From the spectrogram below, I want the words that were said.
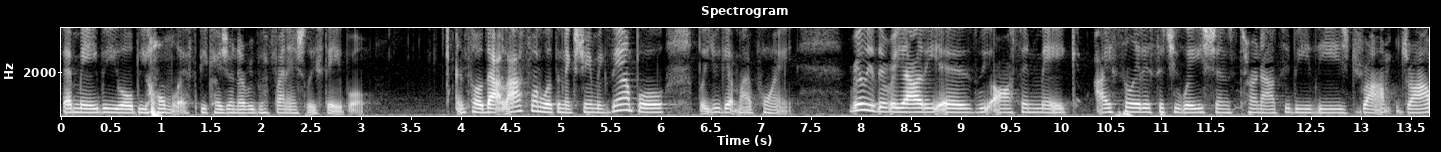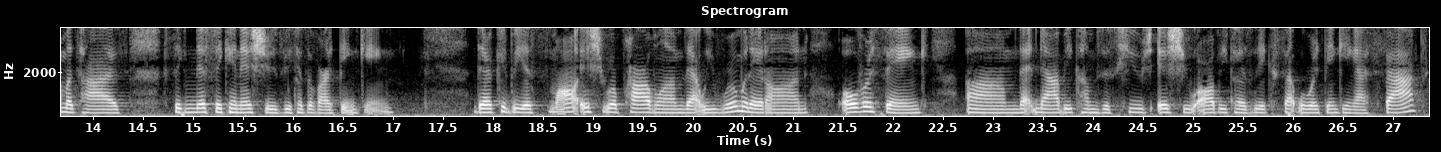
that maybe you'll be homeless because you'll never be financially stable. And so that last one was an extreme example, but you get my point really the reality is we often make isolated situations turn out to be these dram- dramatized significant issues because of our thinking there could be a small issue or problem that we ruminate on overthink um, that now becomes this huge issue all because we accept what we're thinking as fact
